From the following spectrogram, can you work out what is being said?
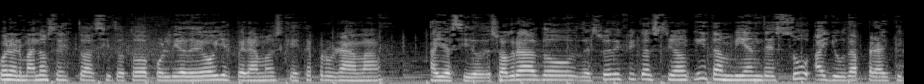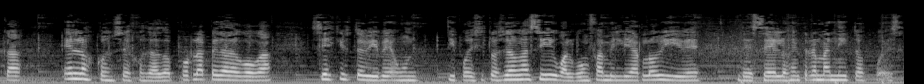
Bueno hermanos, esto ha sido todo por el día de hoy. Esperamos que este programa haya sido de su agrado, de su edificación y también de su ayuda práctica en los consejos dados por la pedagoga. Si es que usted vive un tipo de situación así o algún familiar lo vive, de celos entre hermanitos, pues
